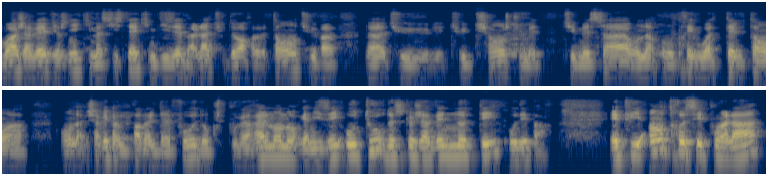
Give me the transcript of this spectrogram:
moi, j'avais Virginie qui m'assistait, qui me disait, bah là, tu dors euh, tant, tu vas, là, tu, tu changes, tu mets, tu mets ça, on, a, on prévoit tel temps. À, j'avais quand même pas mal d'infos, donc je pouvais réellement m'organiser autour de ce que j'avais noté au départ. Et puis entre ces points-là,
